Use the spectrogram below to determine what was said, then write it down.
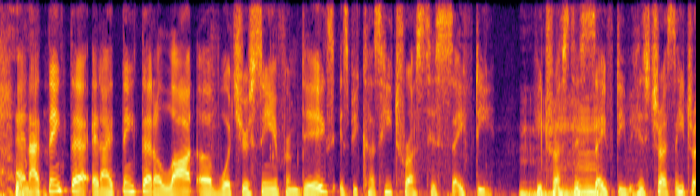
and I think that, and I think that a lot of what you're seeing from Diggs is because he trusts his safety. He trusts his safety. His trust. He tr-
